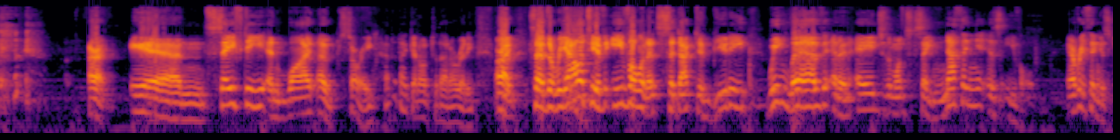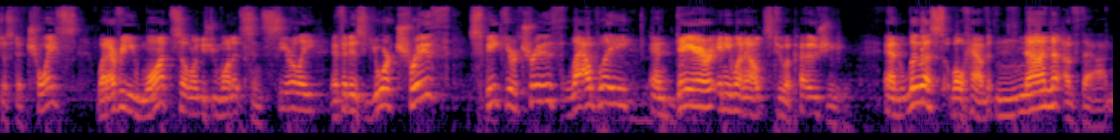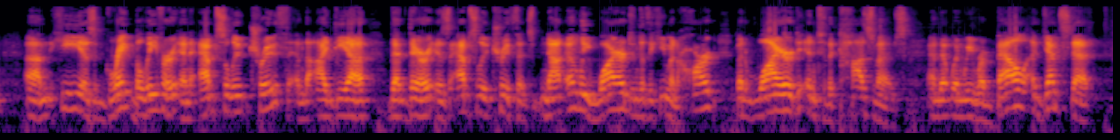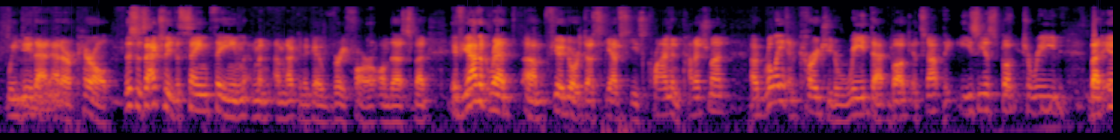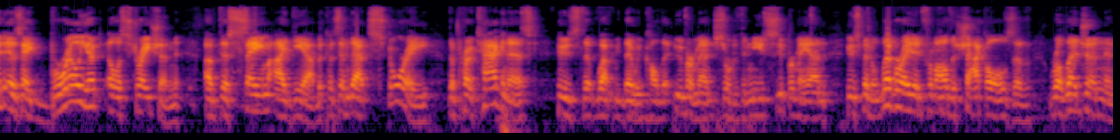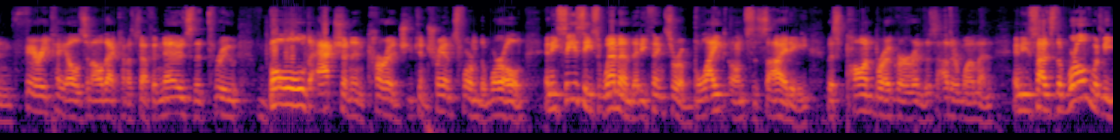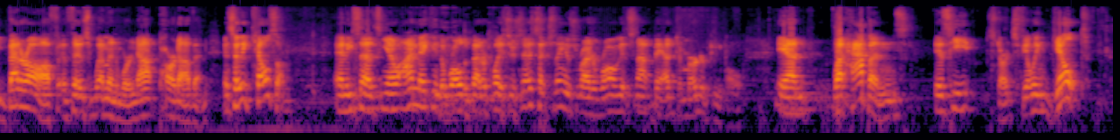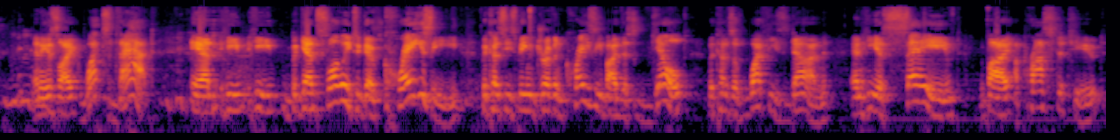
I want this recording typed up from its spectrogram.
All right and safety and why. Oh, sorry. How did I get onto that already? All right. So, the reality of evil and its seductive beauty. We live in an age that wants to say nothing is evil. Everything is just a choice. Whatever you want, so long as you want it sincerely. If it is your truth, speak your truth loudly and dare anyone else to oppose you. And Lewis will have none of that. Um, he is a great believer in absolute truth and the idea that there is absolute truth that's not only wired into the human heart, but wired into the cosmos. And that when we rebel against it, we do that at our peril. This is actually the same theme. I'm not going to go very far on this, but if you haven't read um, Fyodor Dostoevsky's Crime and Punishment, I'd really encourage you to read that book. It's not the easiest book to read, but it is a brilliant illustration of this same idea because in that story, the protagonist, who's the, what they would call the Ubermensch, sort of the new Superman, who's been liberated from all the shackles of religion and fairy tales and all that kind of stuff and knows that through bold action and courage you can transform the world. And he sees these women that he thinks are a blight on society this pawnbroker and this other woman. And he decides the world would be better off if those women were not part of it. And so he kills them. And he says, You know, I'm making the world a better place. There's no such thing as right or wrong. It's not bad to murder people. And what happens is he starts feeling guilt. And he's like, What's that? And he, he begins slowly to go crazy because he's being driven crazy by this guilt because of what he's done. And he is saved by a prostitute.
